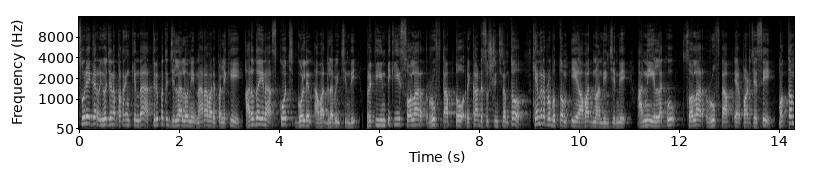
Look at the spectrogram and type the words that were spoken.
సూర్యగర్ యోజన పథకం కింద తిరుపతి జిల్లాలోని నారావారిపల్లికి అరుదైన స్కోచ్ గోల్డెన్ అవార్డు లభించింది. ప్రతి ఇంటికి సోలార్ రూఫ్ టాప్తో రికార్డు సృష్టించడంతో కేంద్ర ప్రభుత్వం ఈ అవార్డును అందించింది. అన్ని ఇళ్ళకు సోలార్ రూఫ్ టాప్ ఏర్పాటు చేసి మొత్తం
